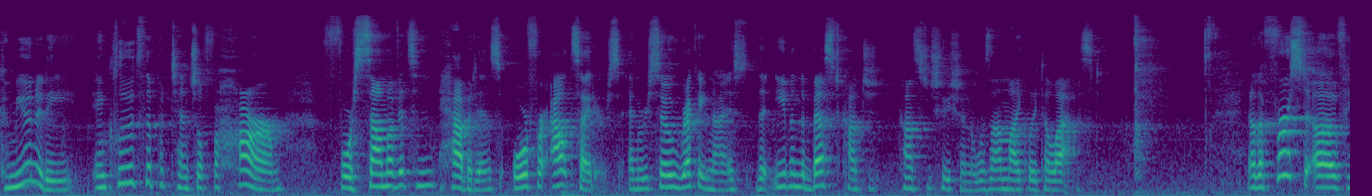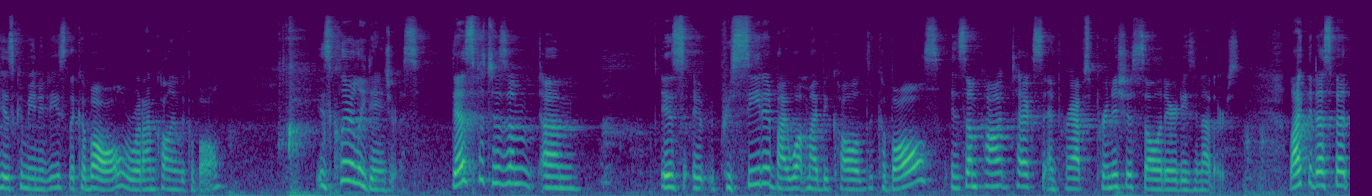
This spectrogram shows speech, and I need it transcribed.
community includes the potential for harm for some of its inhabitants or for outsiders, and Rousseau recognized that even the best con constitution was unlikely to last. Now, the first of his communities, the cabal, or what I'm calling the cabal, is clearly dangerous. Despotism um, is uh, preceded by what might be called cabals in some contexts and perhaps pernicious solidarities in others. Like the despot,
